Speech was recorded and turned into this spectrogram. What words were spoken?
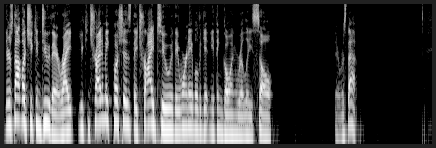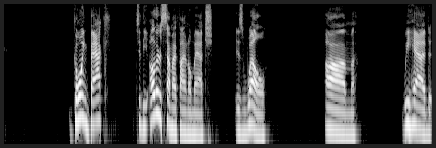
there's not much you can do there, right? You can try to make pushes. They tried to, they weren't able to get anything going really. So there was that. Going back to the other semifinal match as well, um, we had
